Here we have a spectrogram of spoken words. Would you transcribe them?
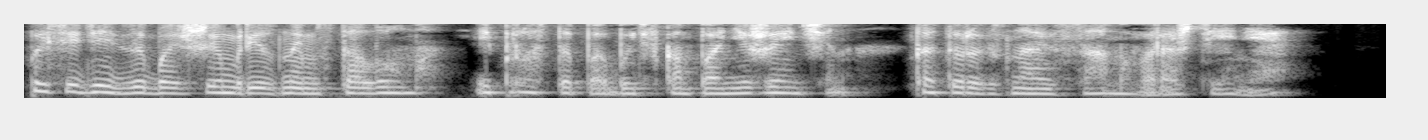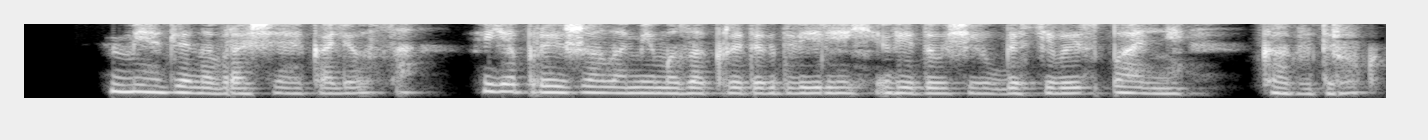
посидеть за большим резным столом и просто побыть в компании женщин, которых знаю с самого рождения. Медленно вращая колеса, я проезжала мимо закрытых дверей, ведущих в гостевые спальни, как вдруг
